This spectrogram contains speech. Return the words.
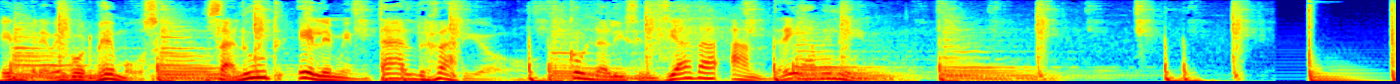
En breve volvemos. Salud Elemental Radio. Con la licenciada Andrea Belén.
